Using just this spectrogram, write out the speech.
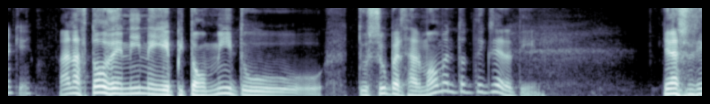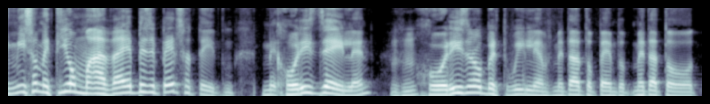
OK. Αν αυτό δεν είναι η επιτομή του, του Superstar Moment, τότε δεν ξέρω τι είναι. Και να σου θυμίσω με τι ομάδα έπαιζε πέρσι ο Tatum. Με, χωρίς Jalen, Μμμ. χωρίς Robert Williams μετά το, πέμπτο, μετά το,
